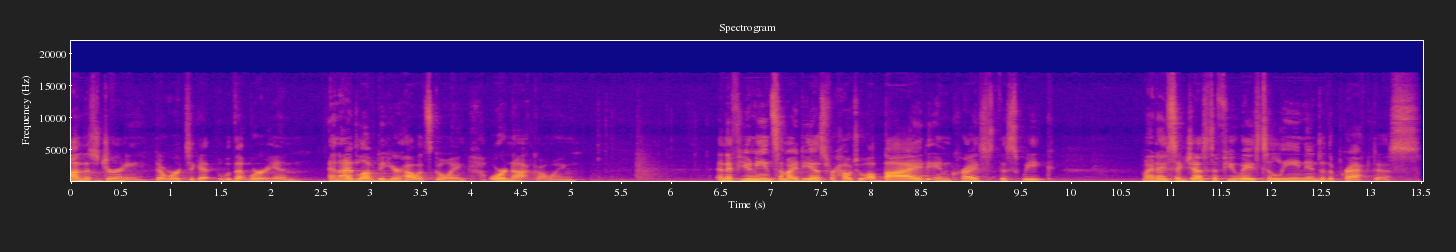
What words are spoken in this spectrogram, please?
on this journey that we're to get that we're in. And I'd love to hear how it's going or not going. And if you need some ideas for how to abide in Christ this week, might I suggest a few ways to lean into the practice?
